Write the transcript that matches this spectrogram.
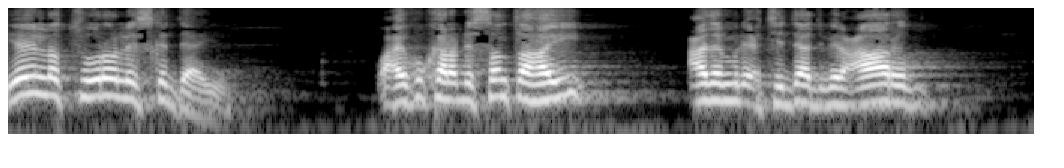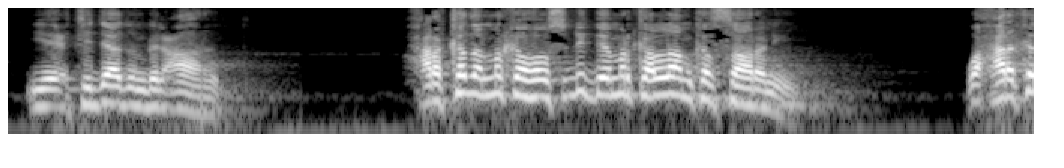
Iyo in la tuuro la yska daayo. Waxay ku kala dhisan tahay cadamu lictidaad bilcaarid iyo ictidaadun bilcaarid xarakadan marka hoos dhigee markaa laamka saarani waa xarako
